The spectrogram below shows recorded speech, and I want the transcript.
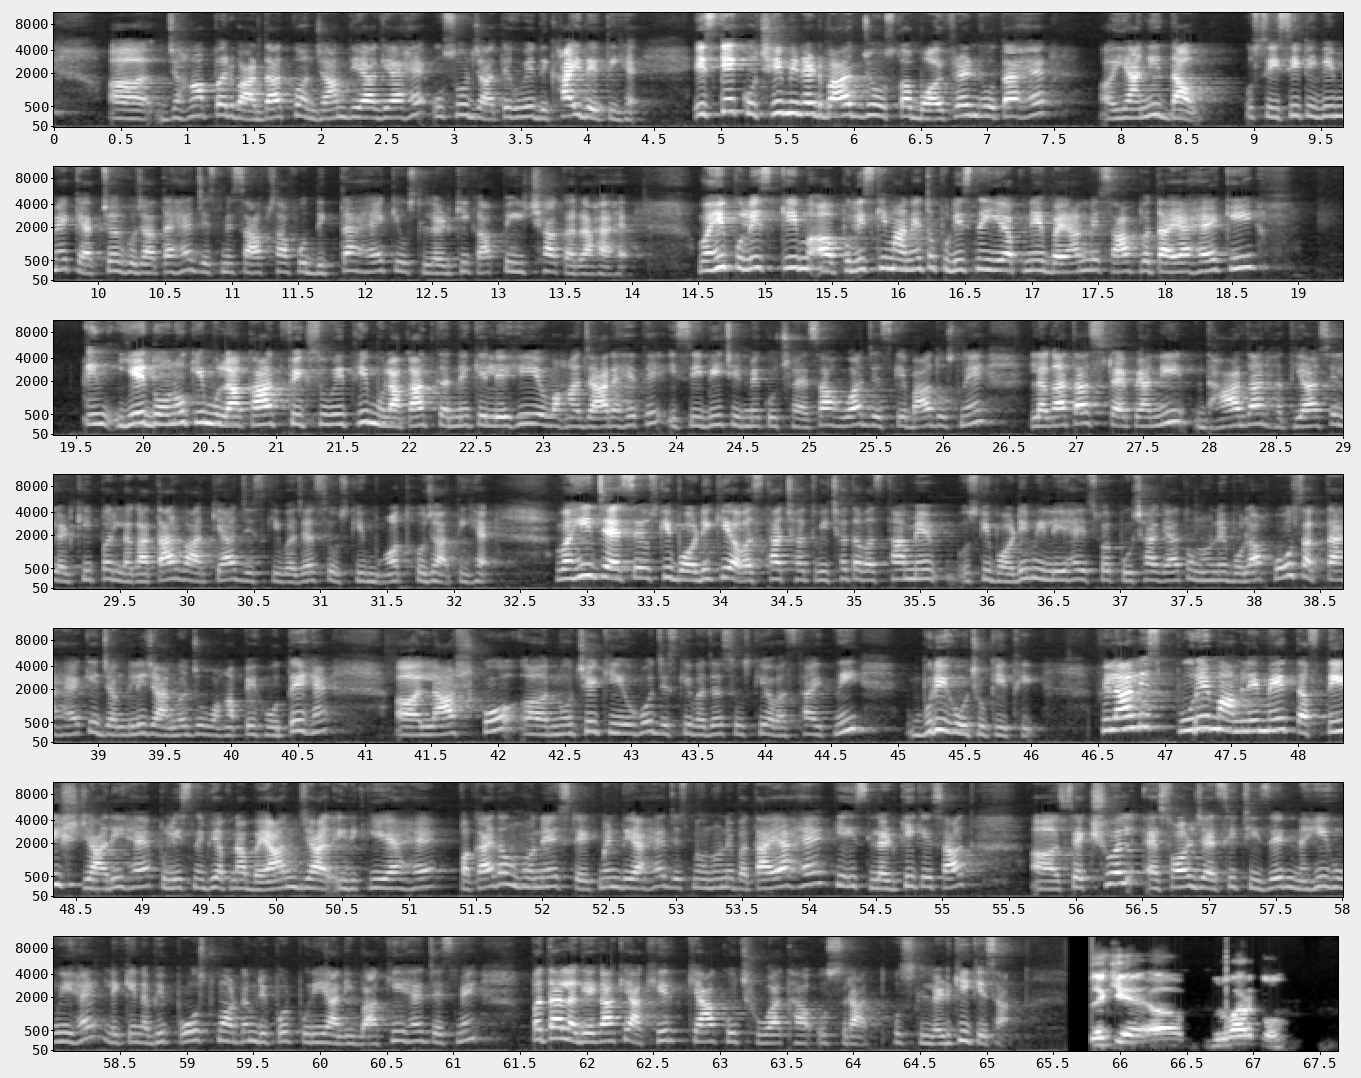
जहाँ पर वारदात को अंजाम दिया गया है, उस ओर जाते हुए दिखाई देती है। इसके कुछ ही मिनट बाद जो उसका बॉयफ्रेंड होता है यानी दाऊ उस सीसीटीवी में कैप्चर हो जाता है, जिसमें साफ़ साफ़ वो दिखता है कि उस लड़की का पीछा कर रहा है। वहीं पुलिस की पुलिस की माने तो पुलिस ने ये अपने बयान में साफ़ बताया है कि इन ये दोनों की मुलाकात फिक्स हुई थी। मुलाकात करने के लिए ही ये वहाँ जा रहे थे। इसी बीच इनमें कुछ ऐसा हुआ जिसके बाद उसने लगातार स्टेप यानी धारदार हथियार से लड़की पर लगातार वार किया, जिसकी वजह से उसकी मौत हो जाती है। वहीं जैसे उसकी बॉडी की अवस्था छत विछत अवस्था में उसकी बॉडी मिली है, इस पर पूछा गया तो उन्होंने बोला, हो सकता है कि जंगली जानवर जो वहाँ पर होते हैं लाश को नोचे किए हो, जिसकी वजह से उसकी अवस्था इतनी बुरी हो चुकी थी। फ़िलहाल इस पूरे मामले में तफ्तीश जारी है। पुलिस ने भी अपना बयान जारी किया है। बाकायदा उन्होंने स्टेटमेंट दिया है, जिसमें उन्होंने बताया है कि इस लड़की के साथ सेक्सुअल असॉल्ट जैसी चीज़ें नहीं हुई है, लेकिन अभी पोस्टमार्टम रिपोर्ट पूरी आनी बाकी है, जिसमें पता लगेगा कि आखिर क्या कुछ हुआ था उस रात, उस लड़की के साथ। देखिए गुरुवार को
